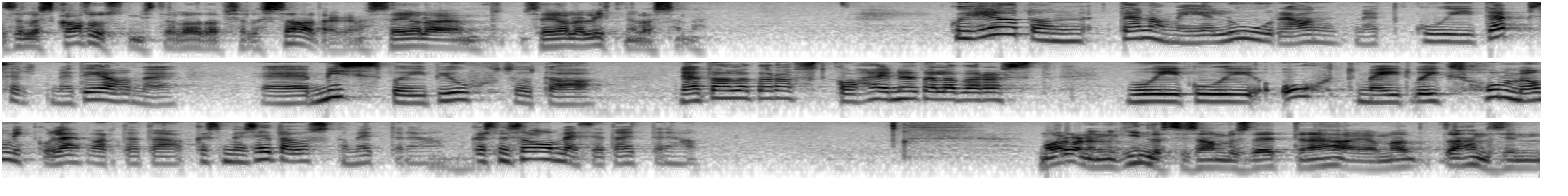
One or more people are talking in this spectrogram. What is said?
sellest kasust, mis ta loodab sellest saada, aga noh, see ei ole, see ei ole lihtne ülesanne. kui head on täna meie luureandmed, kui täpselt me teame, äh, mis võib juhtuda nädala pärast, kahe nädala pärast või kui oht meid võiks homme hommikul ähvardada, kas me seda oskame ette näha, kas me saame seda ette näha? ma arvan, et me kindlasti saame seda ette näha ja ma tahan siin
